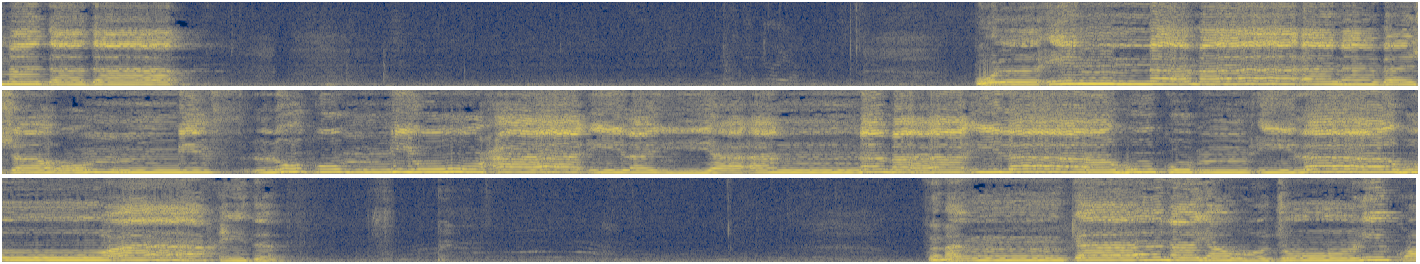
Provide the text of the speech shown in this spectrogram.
مددا قل إنما أنا بشر مثلكم يوحى إلي أنما إلهكم إله فمن كان يرجو لقاء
